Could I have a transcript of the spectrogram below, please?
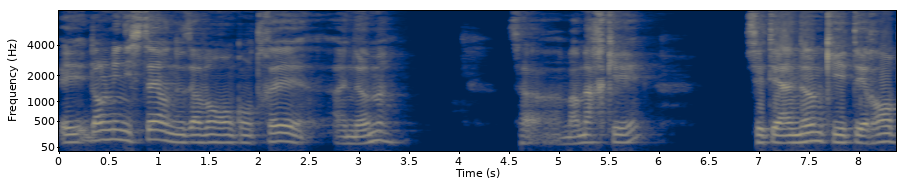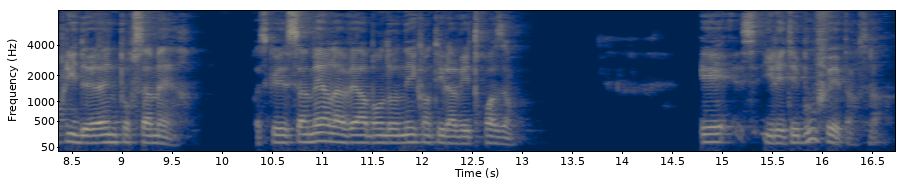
Et dans le ministère, nous avons rencontré un homme, ça m'a marqué, c'était un homme qui était rempli de haine pour sa mère parce que sa mère l'avait abandonné quand il avait trois ans. Et il était bouffé par ça.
